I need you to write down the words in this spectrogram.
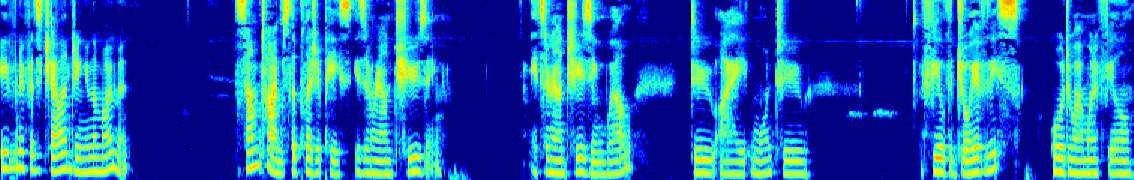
even if it's challenging in the moment. Sometimes the pleasure piece is around choosing. It's around choosing, well, do I want to feel the joy of this? Or do I want to feel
